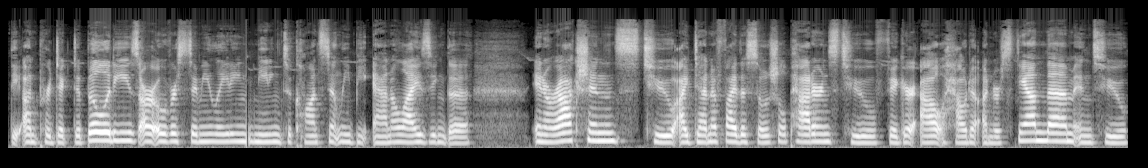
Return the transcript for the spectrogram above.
The unpredictabilities are overstimulating, needing to constantly be analyzing the interactions, to identify the social patterns, to figure out how to understand them and to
